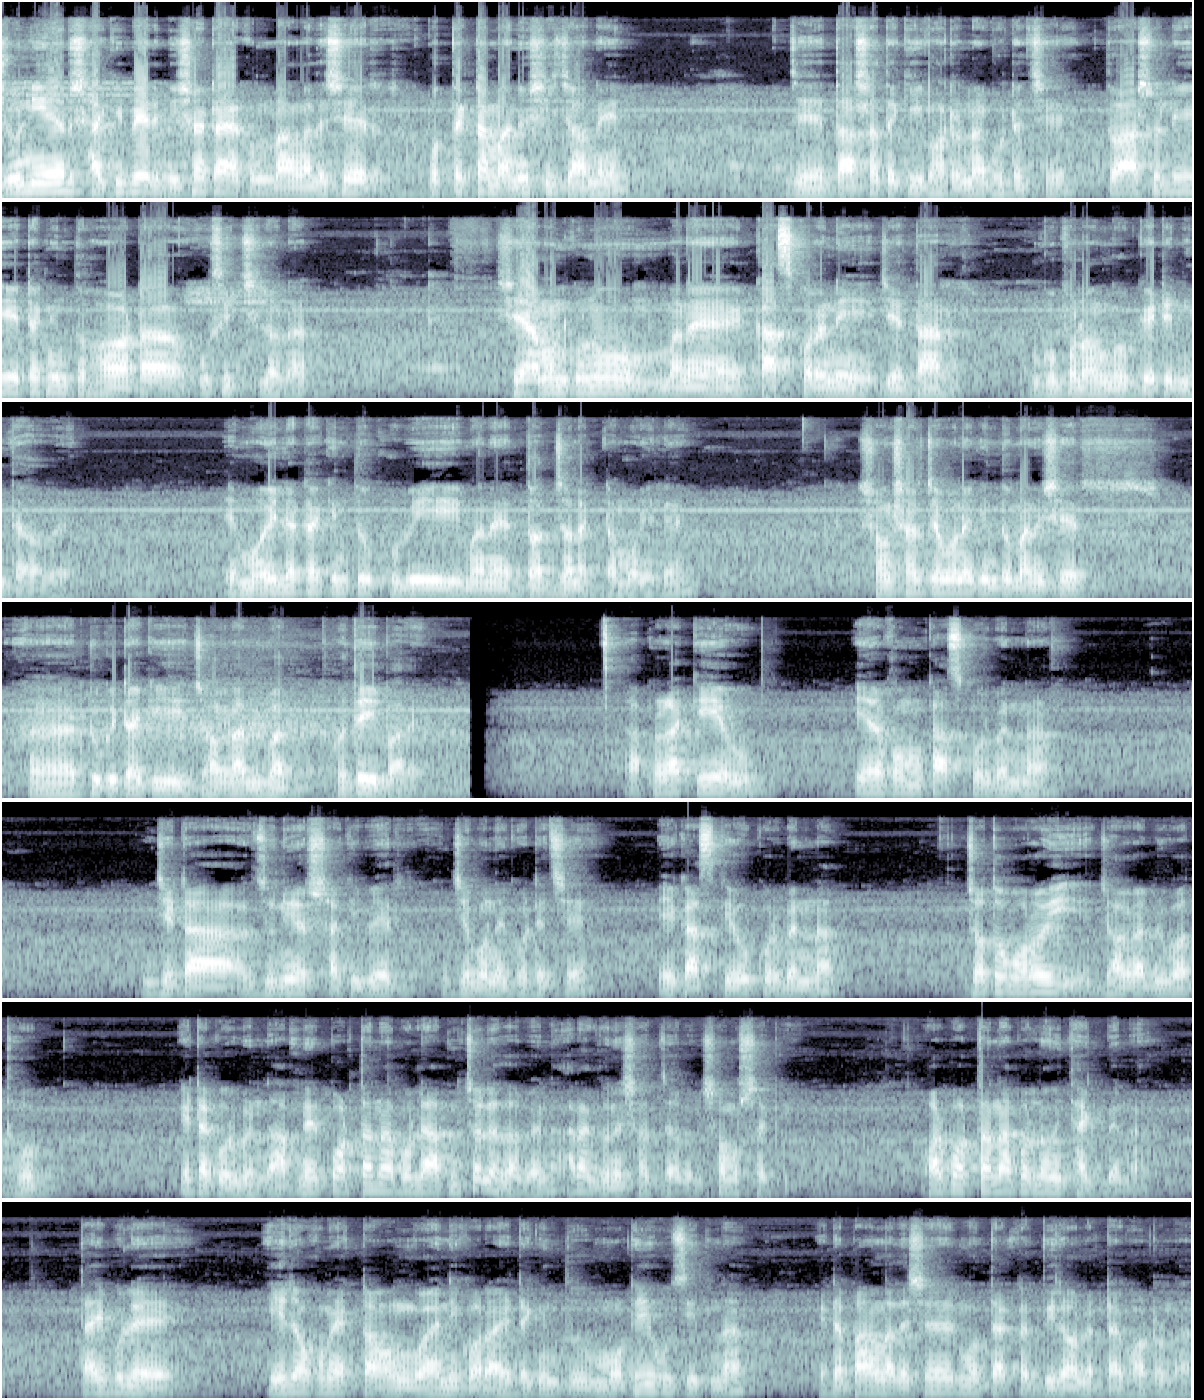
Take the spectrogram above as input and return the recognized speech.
Junior সাকিবের বিষয়টা এখন বাংলাদেশের প্রত্যেকটা মানুষই জানে যে তার সাথে কি ঘটনা ঘটেছে। তো আসলে এটা কিন্তু হওয়াটা উচিত ছিল না। সে এমন কোনো মানে কাজ করেনি যে তার গোপন অঙ্গ কেটে নিতে হবে। এ মহিলাটা কিন্তু খুবই মানে দজ্জাল একটা মহিলা। সংসার জীবনে কিন্তু মানুষের টুকিটাকি ঝগড়া বিবাদ হতেই পারে। আপনারা কেউ এরকম কাজ করবেন না। যেটা জুনিয়র সাকিবের জীবনে ঘটেছে, এ কাজ কেউ করবেন না। যত বড়ই ঝগড়া বিবাদ হোক, এটা করবেন না। আপনার পর্তা না পড়লে আপনি চলে যাবেন আর একজনের সাথে যাবেন, সমস্যা কী? ওর পর্তা না পড়লে ওই থাকবে না। তাই বলে এরকম একটা অঙ্গহানি করা, এটা কিন্তু মোটেই উচিত না। এটা বাংলাদেশের মধ্যে একটা বিরল একটা ঘটনা।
